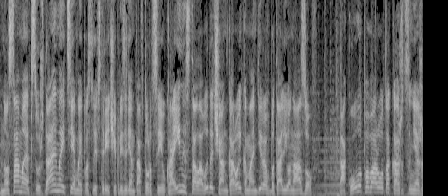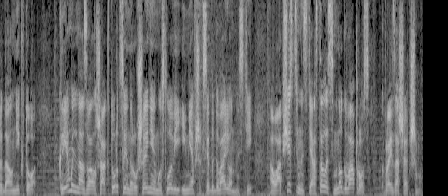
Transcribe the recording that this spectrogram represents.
Но самой обсуждаемой темой после встречи президентов Турции и Украины стала выдача Анкарой командиров батальона «Азов». Такого поворота, кажется, не ожидал никто. Кремль назвал шаг Турции нарушением условий имевшихся договоренностей, а у общественности осталось много вопросов к произошедшему.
